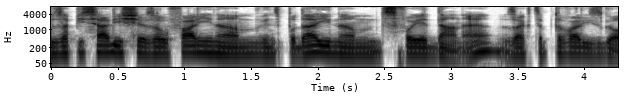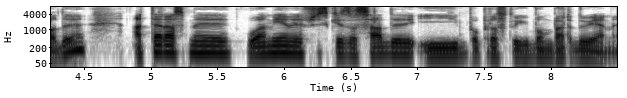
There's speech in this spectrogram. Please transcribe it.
y, zapisali się, zaufali nam, więc podali nam swoje dane, zaakceptowali zgody, a teraz my łamiemy wszystkie zasady i po prostu ich bombardujemy.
